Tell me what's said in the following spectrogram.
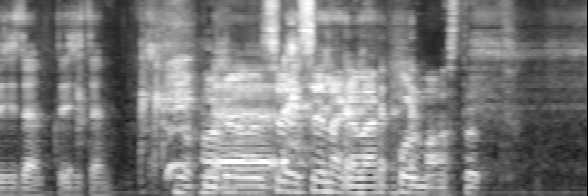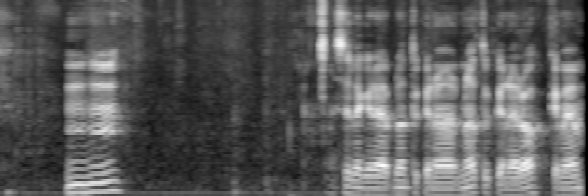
tõsi ta on, tõsi ta on noh, aga see, sellega läheb kolm aastat. mm. -hmm. sellega läheb natukene, natukene rohkem jah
